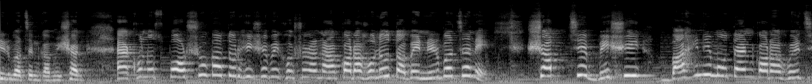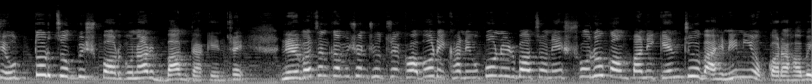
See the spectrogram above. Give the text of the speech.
নির্বাচন কমিশন। এখনও স্পর্শকাতর হিসেবে ঘোষণা না করা হলেও তবে নির্বাচনে সবচেয়ে বেশি বাহিনী মোতায়েন করা হয়েছে উত্তর চব্বিশ পরগনার বাগদা কেন্দ্রে। নির্বাচন কমিশন সূত্রে খবর, এখানে উপনির্বাচনে ষোলো কোম্পানি কেন্দ্রীয় বাহিনী নিয়োগ করা হবে।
